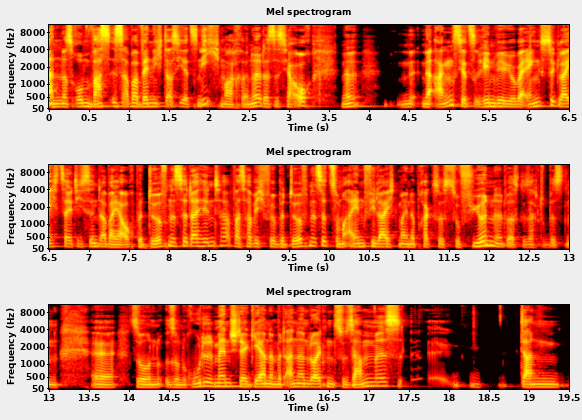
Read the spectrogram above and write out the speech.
Andersrum, was ist aber, wenn ich das jetzt nicht mache? Ne? Das ist ja auch ne, eine Angst. Jetzt reden wir über Ängste, gleichzeitig sind aber ja auch Bedürfnisse dahinter. Was habe ich für Bedürfnisse? Zum einen vielleicht meine Praxis zu führen. Ne? Du hast gesagt, du bist ein, äh, so, ein, so ein Rudelmensch, der gerne mit anderen Leuten zusammen ist. Äh, Dann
